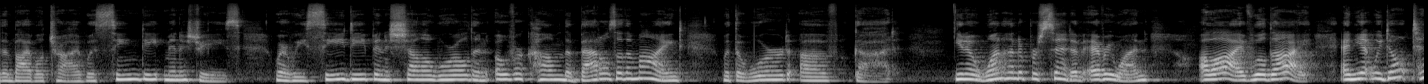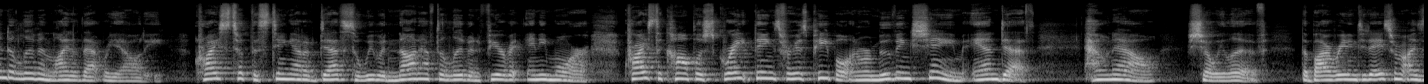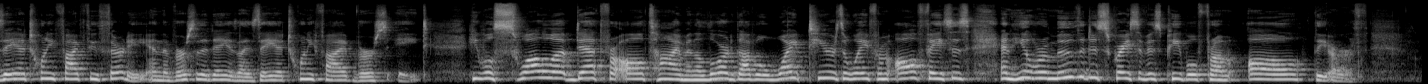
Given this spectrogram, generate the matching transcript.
Bible Tribe with Seeing Deep Ministries, where we see deep in a shallow world and overcome the battles of the mind with the Word of God. You know, 100% of everyone alive will die, and yet we don't tend to live in light of that reality. Christ took the sting out of death so we would not have to live in fear of it anymore. Christ accomplished great things for his people in removing shame and death. How now shall we live? The Bible reading today is from Isaiah 25 through 30, and the verse of the day is Isaiah 25, verse 8. He will swallow up death for all time, and the Lord God will wipe tears away from all faces, and he'll remove the disgrace of his people from all the earth.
